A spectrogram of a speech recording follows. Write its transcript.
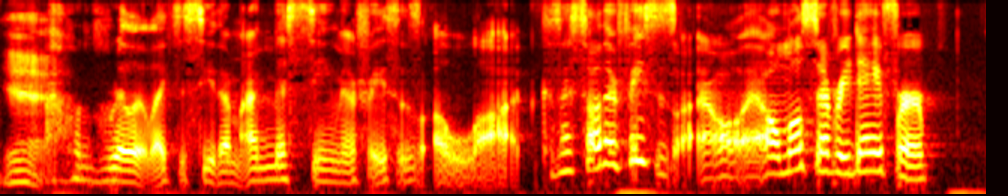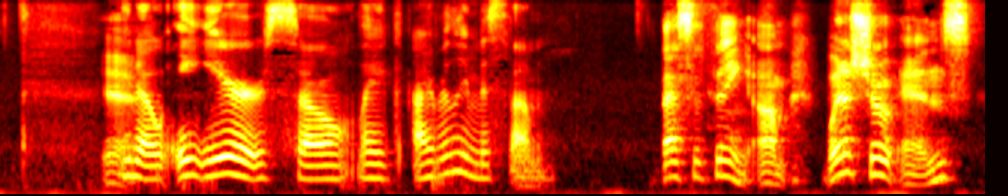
Yeah. I would really like to see them. I miss seeing their faces a lot because I saw their faces almost every day for Yeah. you know eight years. So like, I really miss them. That's the thing. Um, when a show ends,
